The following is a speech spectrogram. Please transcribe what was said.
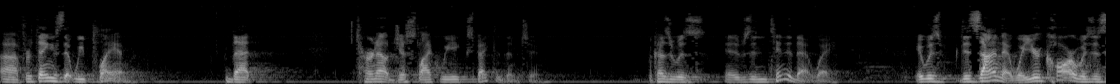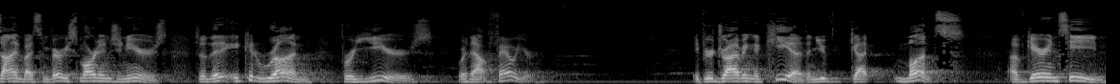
uh, for things that we plan that turn out just like we expected them to because it was, it was intended that way. It was designed that way. Your car was designed by some very smart engineers so that it could run for years without failure. If you're driving a Kia, then you've got months of guaranteed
